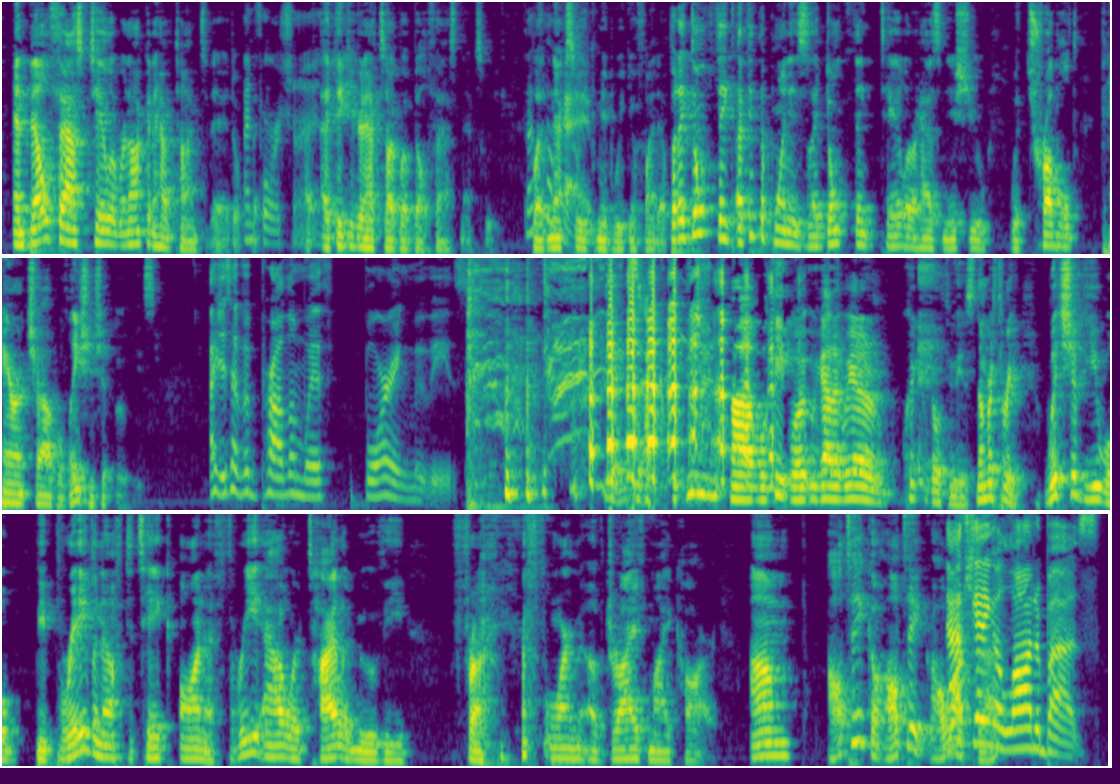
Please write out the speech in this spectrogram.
and Belfast Taylor we're not going to have time today I don't think. Unfortunately, I, I think you're going to have to talk about Belfast next week That's but next week maybe we can find out. But I don't think I think the point is, is I don't think Taylor has an issue with troubled parent-child relationship movies. I just have a problem with boring movies. yeah, exactly. Uh, we'll keep. We got to. We got to quickly go through these. Number three. Which of you will be brave enough to take on a three-hour Tyler movie from the form of Drive My Car? Um, I'll take. I'll take. I'll watch That's getting that. a lot of buzz.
